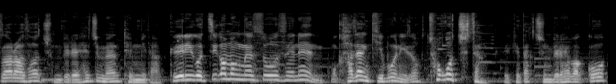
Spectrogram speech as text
썰어서 준비를 해주면 됩니다. 그리고 찍어 먹는 소스는 뭐 가장 기본이죠. 초고추장. 이렇게 딱 준비를 해봤고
